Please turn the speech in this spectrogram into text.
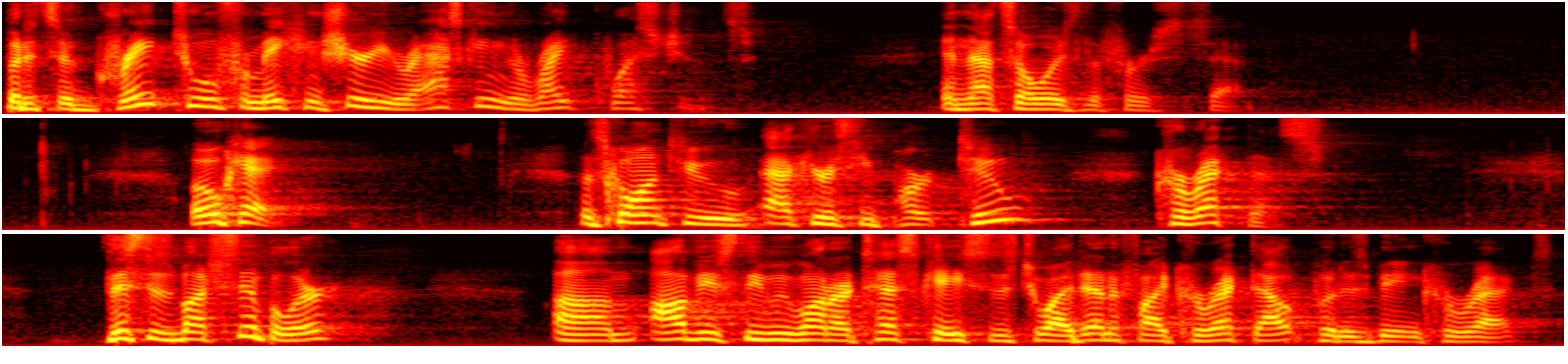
But it's a great tool for making sure you're asking the right questions. And that's always the first step. Okay, Let's go on to accuracy part two, correctness. This is much simpler. Um, obviously, we want our test cases to identify correct output as being correct,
